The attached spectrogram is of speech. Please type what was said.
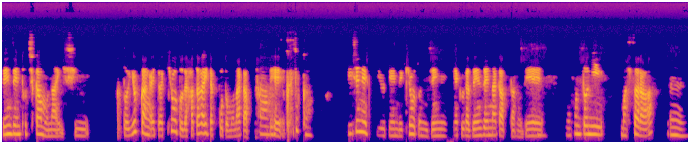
全然土地勘もないし、あとよく考えたら京都で働いたこともなかったので、ビジネスっていう点で京都に人脈が全然なかったので、うん、もう本当にまっさら、うん、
